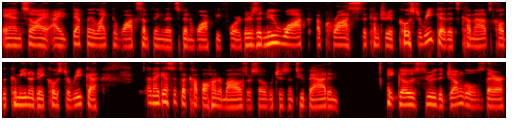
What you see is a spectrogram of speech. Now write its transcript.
And so I, I, definitely like to walk something that's been walked before. There's a new walk across the country of Costa Rica that's come out. It's called the Camino de Costa Rica and I guess it's a couple hundred miles or so, which isn't too bad. And it goes through the jungles there.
